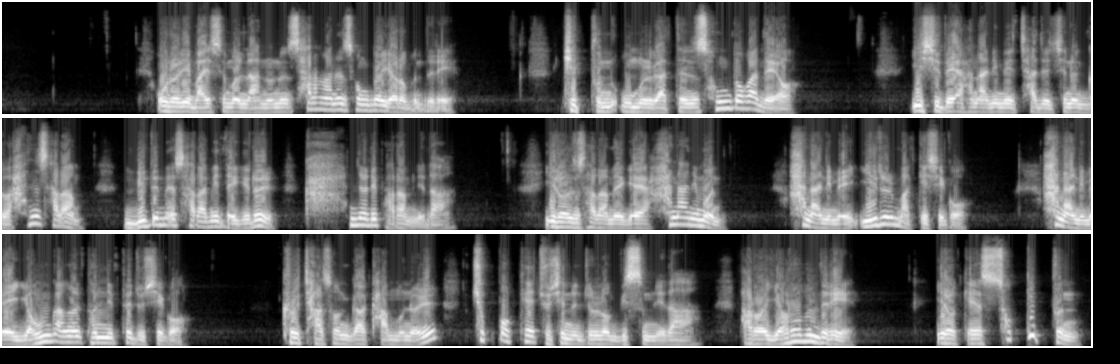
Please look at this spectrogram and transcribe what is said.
오늘 이 말씀을 나누는 사랑하는 성도 여러분들이 깊은 우물 같은 성도가 되어 이 시대에 하나님이 찾으시는 그 한 사람, 믿음의 사람이 되기를 간절히 바랍니다. 이런 사람에게 하나님은 하나님의 일을 맡기시고 하나님의 영광을 덧입혀 주시고 그 자손과 가문을 축복해 주시는 줄로 믿습니다. 바로 여러분들이 이렇게 속 깊은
